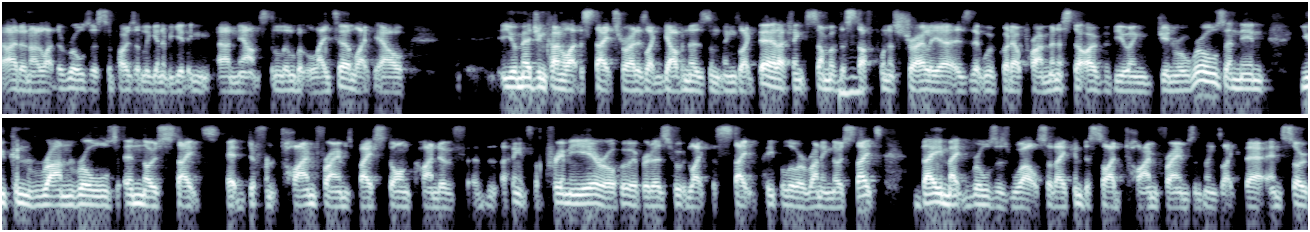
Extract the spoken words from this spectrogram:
I don't know, like the rules are supposedly going to be getting announced a little bit later, like our you imagine kind of like the states, right, as like governors and things like that. I think some of the mm-hmm. stuff in Australia is that we've got our prime minister overviewing general rules, and then you can run rules in those states at different timeframes based on kind of I think it's the premier or whoever it is who like the state people who are running those states. They make rules as well, so they can decide timeframes and things like that. And so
